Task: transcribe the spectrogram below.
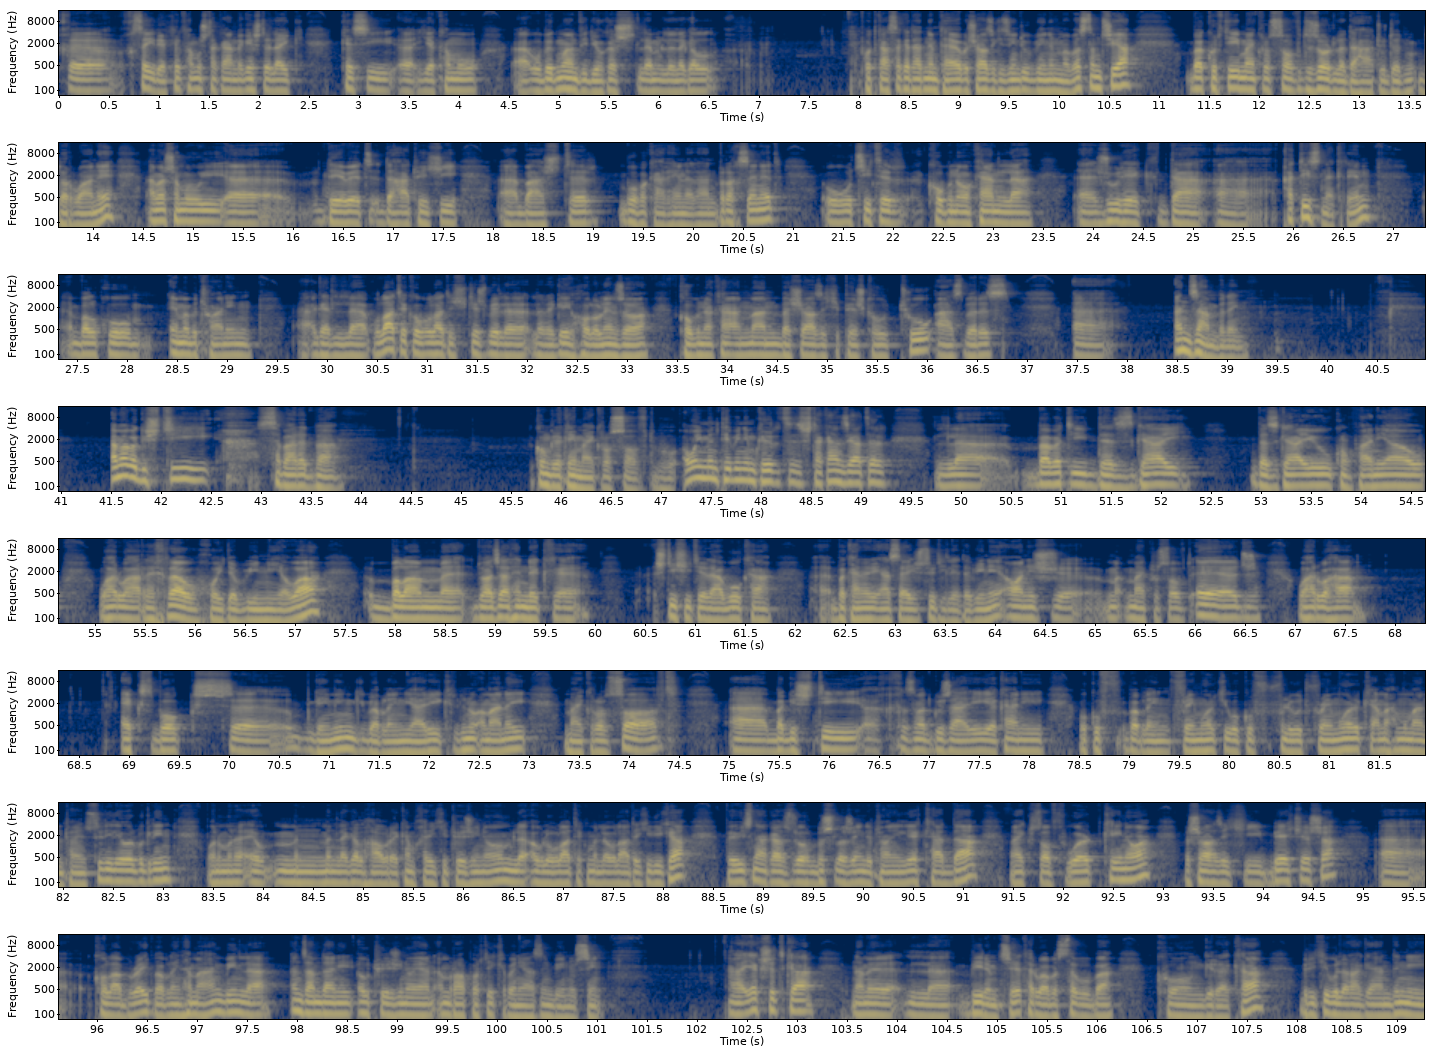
قسەی دەکرد هەموو شتەکان دەگەشتە لایک کەسی یەکەم و و بێگومان یددیوکەش لەم لەگەڵ پۆتکاسەکە دات نم تایە بە شازێکی زیندوو ببینن مەبەستم چییە؟ بە کورتی مایکرۆسۆفت زۆر لە داهات و دەڕوانێ ئەمە شەمەوەی دەیەوێت داهاتوێکی باشتر بۆ بەکارهێنەران بڕەخسێنێت و چیتر کۆبنەوەکان لە ژوورێکدا قەتیس نەکرێن بەڵکو ئێمە بتوانین ئەگەر لە وڵاتێکەوە وڵاتیش کەش بێ لە ڕێگەی هۆڵۆلێنزەوە کۆبوونەکانمان بە شازێکی پێشکەوت و ئاسبەرز ئەنجام بدەین ئەمە بەگشتی سەبارەت بە کۆنگرەکەی مایکرۆسۆفت بوو ئەوەی من تێبینیم کرد شتەکان زیاتر لە بابەتی دەستگای دەزگای و کۆمپانیا و وهەروەها ڕێکخراو خۆی دەبینیەوە بەڵام دواجار هەندێک شتیشی تێدا بوو کە بەکانەری ئاسایش سووتی لێ دەبینێ ئەوانیش مایکرۆسۆفت ئج و هەروەها ئەکس بۆکس گەیمینگ بە بڵین یاریکردن و ئەمانەی مایکرۆسۆفت بە گشتی خزمەت گوزارییەکانی وەکو بە بڵین فرەیمۆرکی وەکو فلوت فرەیمۆرک ئەمە هەمومان توانین سودی لێوە بگرین بۆ نمونە من من لەگەڵ هاوڕێکەم خەریکی توێژینەوەم لە ئەو لە وڵاتێک من لە وڵاتێکی دیکە پێویست ناکات زۆر بش لە ژین دەتوانین لێک کاتدا مایکرسۆفت ورد بکەینەوە بە شوازێکی بێکێشە کۆلابریت بە بڵین هەماهنگ بین لە ئەنجامدانی ئەو توێژینەوەیان ئەم راپۆرتی کە بەنیازین بینوسین. یەک شت کە نامێ لە بیرم چێت هەر وابەستە بوو بە کۆنگرەکە بریتی بوو لە ڕاگەیاندنی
